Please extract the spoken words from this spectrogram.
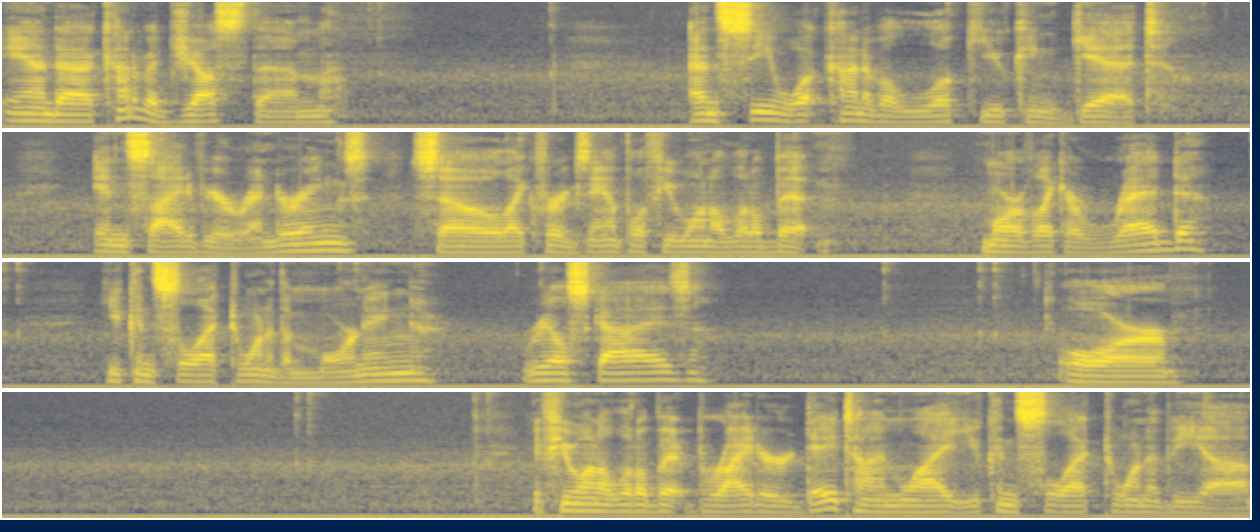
and uh, kind of adjust them and see what kind of a look you can get inside of your renderings. So like for example, if you want a little bit more of like a red, you can select one of the morning real skies or if you want a little bit brighter daytime light, you can select one of the uh,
